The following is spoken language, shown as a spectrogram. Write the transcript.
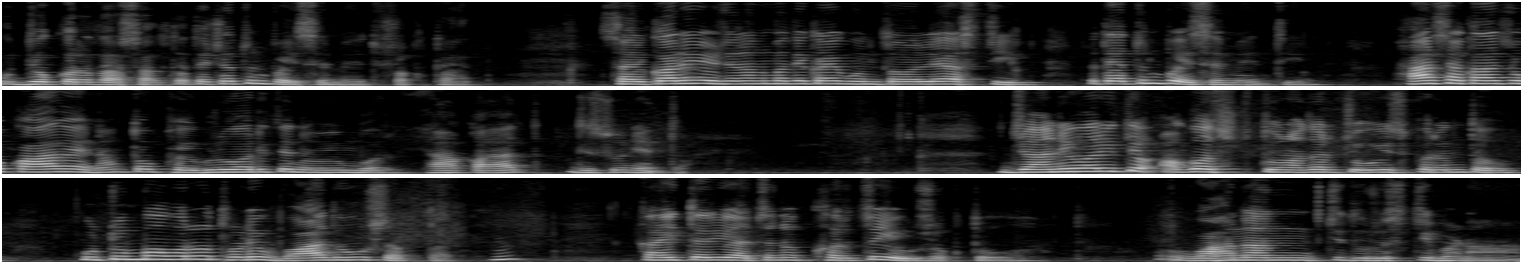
उद्योग करत असाल तर त्याच्यातून पैसे मिळू शकतात. सरकारी योजनांमध्ये काही गुंतवलेले असतील तर त्यातून पैसे मिळतील. हा सगळा जो काळ आहे ना तो फेब्रुवारी ते नोव्हेंबर ह्या काळात दिसून येतो. जानेवारी ते ऑगस्ट दोन हजार चोवीसपर्यंत कुटुंबाबरोबर थोडे वाद होऊ शकतात काहीतरी अचानक खर्च येऊ शकतो. वाहनांची दुरुस्ती म्हणा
